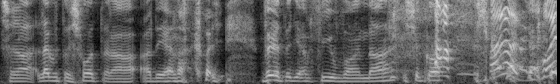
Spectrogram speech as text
és hogy a legutolsó volt például a, a délnak, hogy bejött egy ilyen fiú banda, és akkor, és akkor, Hallod? Hogy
